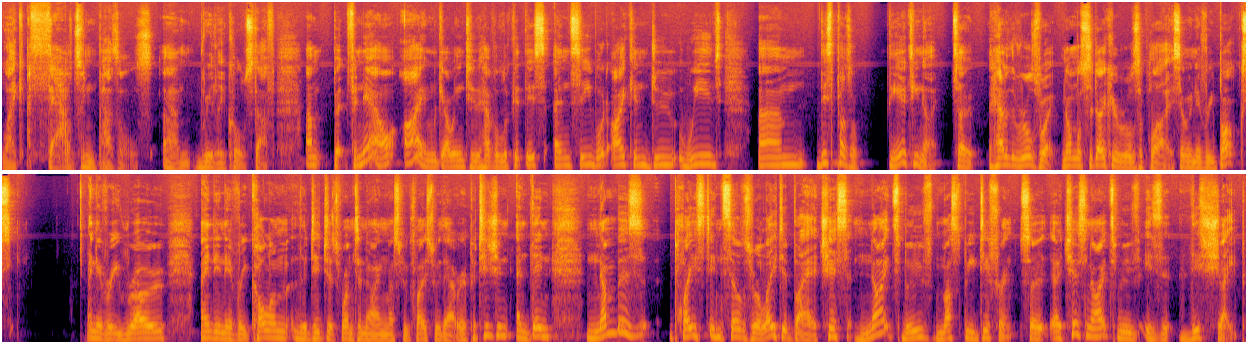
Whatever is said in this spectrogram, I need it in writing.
like a thousand puzzles. Um, really cool stuff. Um, but for now, I'm going to have a look at this and see what I can do with um, this puzzle, the anti-knight. So how do the rules work? Normal Sudoku rules apply. So in every box, in every row and in every column, the digits 1 to 9 must be placed without repetition, and then numbers placed in cells related by a chess knight's move must be different. So a chess knight's move is this shape,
